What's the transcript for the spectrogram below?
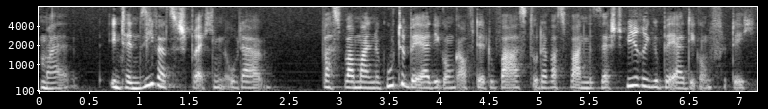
mal intensiver zu sprechen oder was war mal eine gute Beerdigung, auf der du warst oder was war eine sehr schwierige Beerdigung für dich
